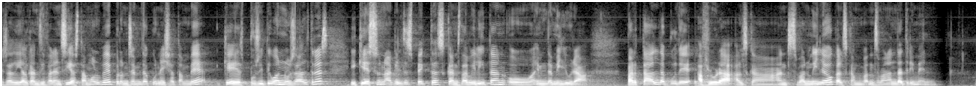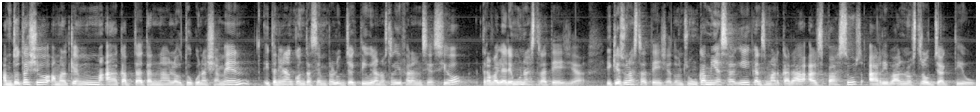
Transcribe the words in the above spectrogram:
És a dir, el que ens diferencia està molt bé, però ens hem de conèixer també què és positiu en nosaltres i què són aquells aspectes que ens debiliten o hem de millorar, per tal de poder aflorar els que ens van millor que els que ens van en detriment. Amb tot això, amb el que hem captat en l'autoconeixement i tenint en compte sempre l'objectiu i la nostra diferenciació, treballarem una estratègia. I què és una estratègia? Doncs un camí a seguir que ens marcarà els passos a arribar al nostre objectiu.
